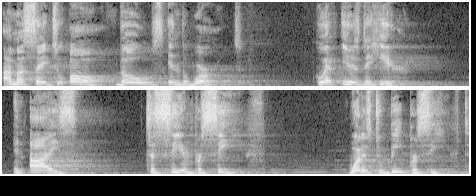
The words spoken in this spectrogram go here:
I must say to all those in the world who have ears to hear and eyes to see and perceive what is to be perceived.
